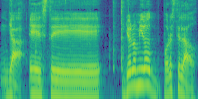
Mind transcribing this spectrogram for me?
Ya, este. Yo lo miro por este lado.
